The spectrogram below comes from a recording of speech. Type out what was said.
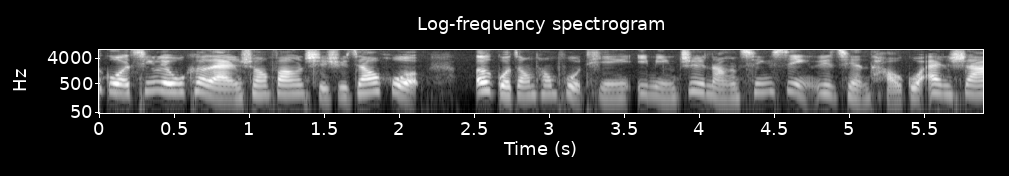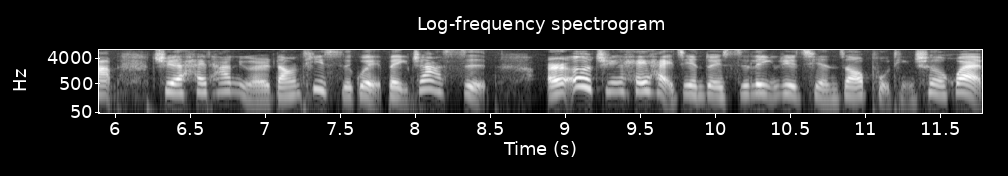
俄国侵略乌克兰，双方持续交火。俄国总统普廷一名智囊亲信日前逃过暗杀，却害他女儿当替死鬼被炸死。而俄军黑海舰队司令日前遭普廷撤换，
